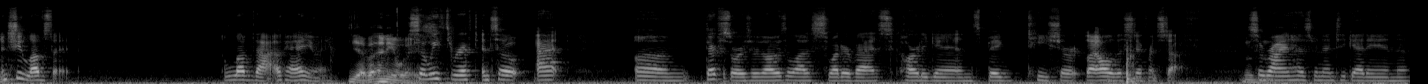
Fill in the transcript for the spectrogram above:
and she loves it. Love that. Okay, anyway. Yeah, but anyways. So we thrift, and so at um, thrift stores, there's always a lot of sweater vests, cardigans, big T-shirt, like all this different stuff. So Mhm. Ryan has been into getting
